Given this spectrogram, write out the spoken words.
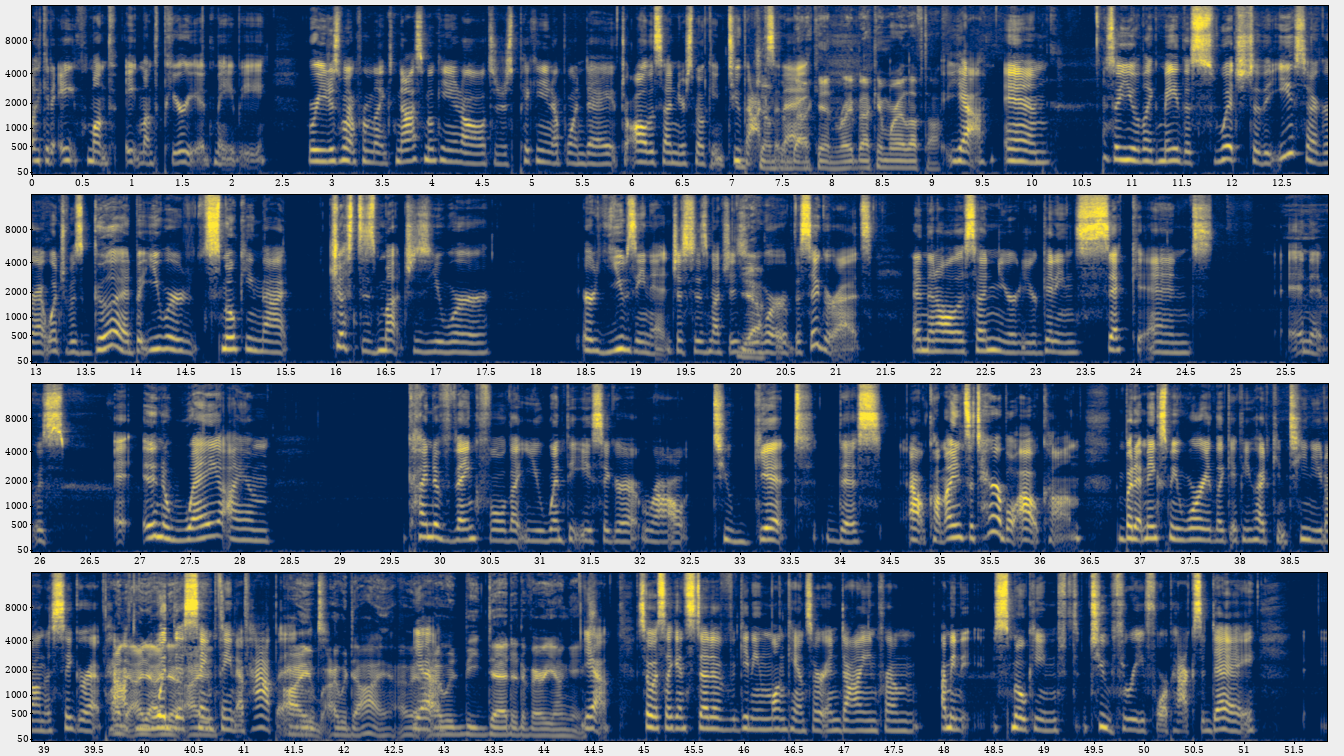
like an eight month, eight month period maybe, where you just went from like not smoking at all to just picking it up one day to all of a sudden you're smoking two packs Jumping a day. back in, right back in where I left off. Yeah, and so you like made the switch to the e-cigarette, which was good, but you were smoking that just as much as you were, or using it just as much as Yeah. you were the cigarettes, and then all of a sudden you're you're getting sick and and it was in a way I am kind of thankful that you went the e-cigarette route to get this outcome. I mean, it's a terrible outcome, but it makes me worried. Like if you had continued on the cigarette path, I- I- would I- this same thing have happened? I I would die. I, would- Yeah. I would be dead at a very young age. yeah. So it's like instead of getting lung cancer and dying from, I mean, smoking th- two, three, four packs a day.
